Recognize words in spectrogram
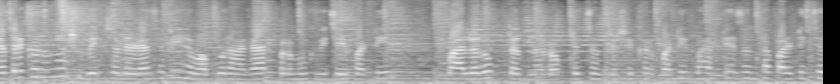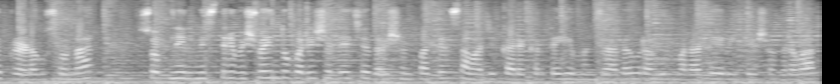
यात्रेकरूंना शुभेच्छा देण्यासाठी नवापूर आगार प्रमुख विजय पाटील बालरोग तज्ज्ञ डॉक्टर चंद्रशेखर पाटील भारतीय जनता पार्टीचे प्रणव सोनार स्वप्नील मिस्त्री विश्व हिंदू परिषदेचे दर्शन पाटील सामाजिक कार्यकर्ते हेमंत जाधव राहुल मराठे रितेश अग्रवाल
